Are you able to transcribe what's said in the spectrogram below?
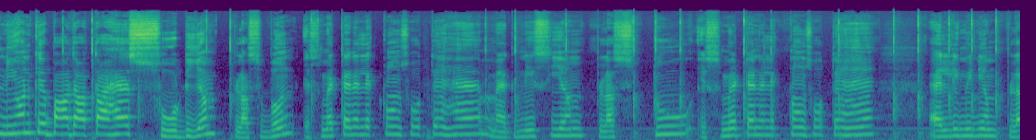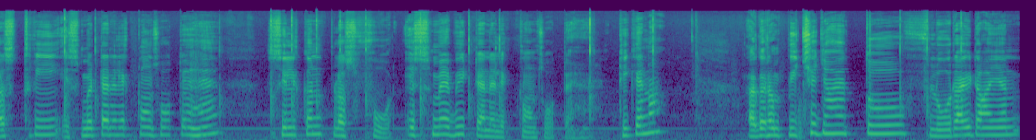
नियोन के बाद आता है सोडियम प्लस वन, इसमें टेन इलेक्ट्रॉन्स होते हैं। मैग्नीशियम प्लस टू, इसमें टेन इलेक्ट्रॉन्स होते हैं। एल्यूमिनियम प्लस थ्री, इसमें टेन इलेक्ट्रॉन्स होते हैं। सिलिकन प्लस फोर, इसमें भी टेन इलेक्ट्रॉन्स होते हैं। ठीक है ना? अगर हम पीछे जाएँ तो फ्लोराइड आयन,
